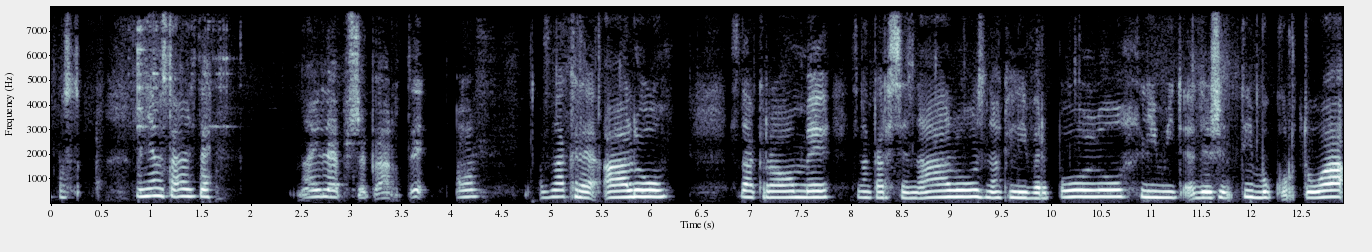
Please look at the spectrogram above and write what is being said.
To post- Będziemy stawiać te najlepsze karty. O, znak Realu, znak Romy, znak Arsenalu, znak Liverpoolu, Limit Edition Thibaut Courtois.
